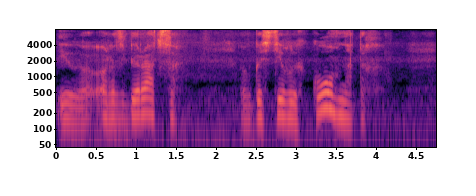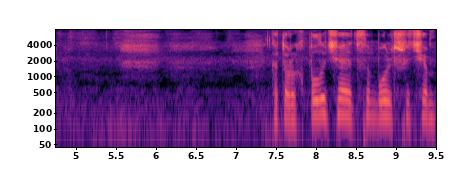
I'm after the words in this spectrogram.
и разбираться в гостевых комнатах, которых получается больше, чем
